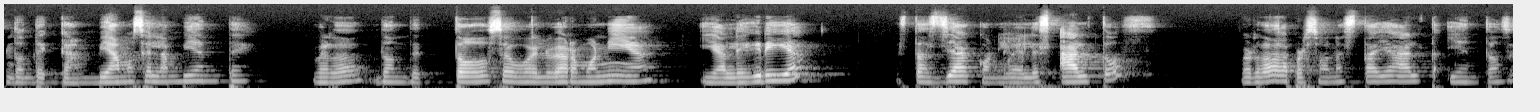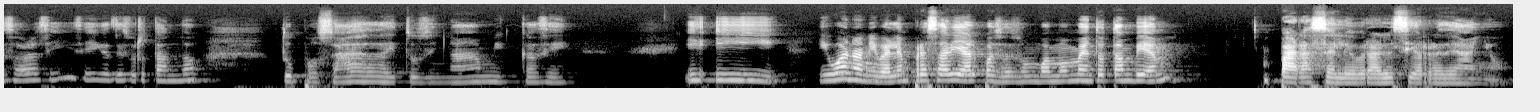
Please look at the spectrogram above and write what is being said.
donde cambiamos el ambiente, ¿verdad? Donde todo se vuelve armonía y alegría. Estás ya con niveles altos, ¿verdad? La persona está ya alta y entonces ahora sí sigues disfrutando tu posada y tus dinámicas y, y, y, bueno, a nivel empresarial pues es un buen momento también para celebrar el cierre de año,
